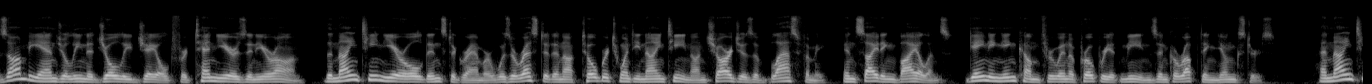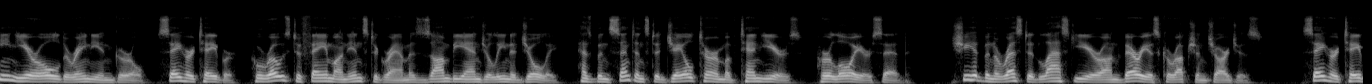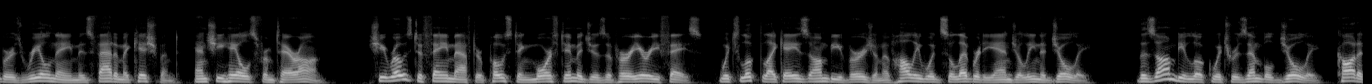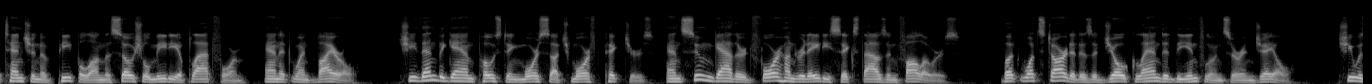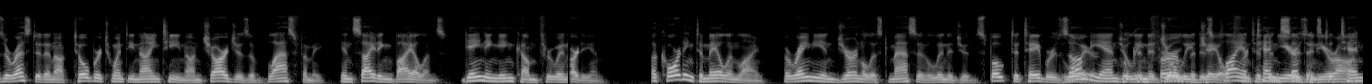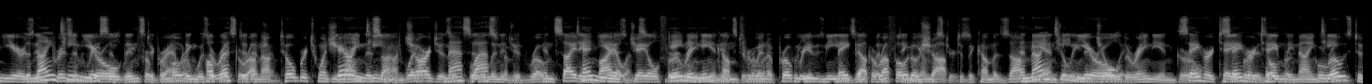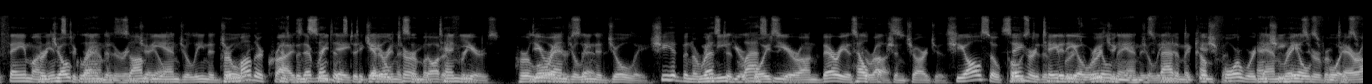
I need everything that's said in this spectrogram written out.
Zombie Angelina Jolie jailed for 10 years in Iran. The 19-year-old Instagrammer was arrested in October 2019 on charges of blasphemy, inciting violence, gaining income through inappropriate means and corrupting youngsters. A 19-year-old Iranian girl, Sahar Tabar, who rose to fame on Instagram as Zombie Angelina Jolie, has been sentenced to jail term of 10 years, her lawyer said. She had been arrested last year on various corruption charges. Sahar Tabar's real name is Fatemeh Khishvand and she hails from Tehran. She rose to fame after posting morphed images of her eerie face, which looked like a zombie version of Hollywood celebrity Angelina Jolie. The zombie look which resembled Jolie caught attention of people on the social media platform and it went viral. She then began posting more such morphed pictures and soon gathered 486,000 followers. But what started as a joke landed the influencer in jail. She was arrested in October 2019 on charges of blasphemy, inciting violence, gaining income through an According to Mail Online, Iranian journalist Masih Alinejad spoke to Tabar's Zombie lawyer, Angelina Jolie that his client had 10 years in Iran. 10 years the 19-year-old Instagrammer was arrested in October 2019 on, on charges of blasphemy, wrote, inciting 10 violence, jail for gaining Iranian income through inappropriate means makeup and Photoshop to become a zombie a 19-year-old Iranian girl, Sahar Tabar, is only 19, who rose to fame on her Instagram as Zombie Angelina Jolie. Her mother cries every day to jail term of 10 years. Her Dear Angelina Jolie, she had been arrested last year on various corruption charges. She also posted video urging Angelina to come forward and hails from Tehran.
